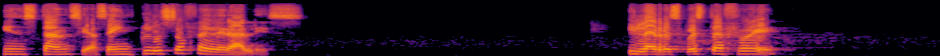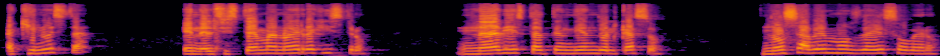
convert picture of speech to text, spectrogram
instancias e incluso federales. Y la respuesta fue, aquí no está. En el sistema no hay registro. Nadie está atendiendo el caso. No sabemos de eso, Vero.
